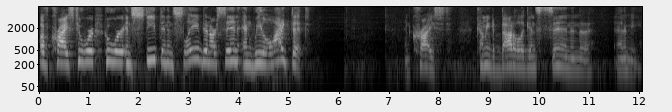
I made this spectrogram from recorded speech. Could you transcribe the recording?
of Christ, who were, who were steeped and enslaved in our sin, and we liked it. And Christ coming to battle against sin and the enemy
